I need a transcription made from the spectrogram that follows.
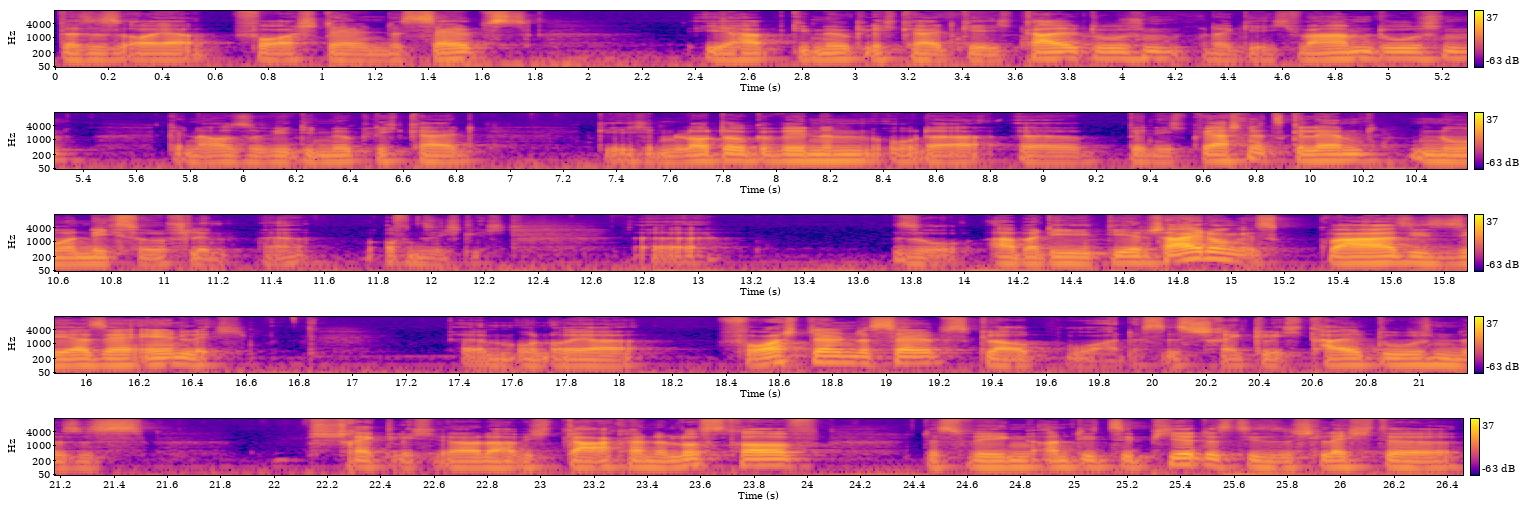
das ist euer vorstellendes Selbst. Ihr habt die Möglichkeit, gehe ich kalt duschen oder gehe ich warm duschen, genauso wie die Möglichkeit, gehe ich im Lotto gewinnen oder äh, bin ich querschnittsgelähmt, nur nicht so schlimm, ja, offensichtlich. Äh, so, aber die, die Entscheidung ist quasi sehr, sehr ähnlich ähm, und euer vorstellendes Selbst glaubt, boah, das ist schrecklich, kalt duschen, das ist schrecklich, ja, da habe ich gar keine Lust drauf. Deswegen antizipiert es dieses schlechte,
